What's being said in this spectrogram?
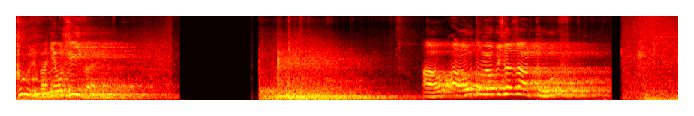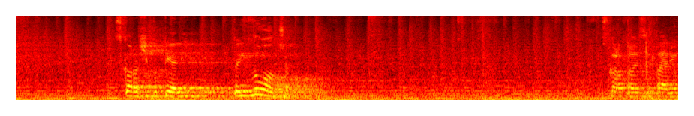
Kurwa, niemożliwe! Au, au, to miało być dla żartów! Skoro się podpieli, to ich wyłączę. Skoro to jest imperium,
